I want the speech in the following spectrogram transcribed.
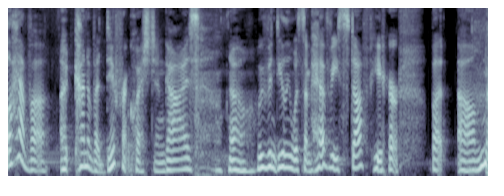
Well, I have a, a kind of a different question, guys. No, we've been dealing with some heavy stuff here, but um,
